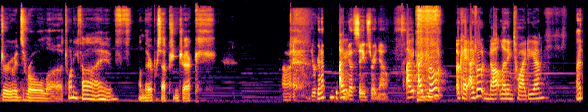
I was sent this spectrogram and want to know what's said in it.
druids roll uh, twenty-five on their perception check. Uh, you're gonna have to do death saves right now. I, I vote. Okay, I vote not letting Twi DM. I,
